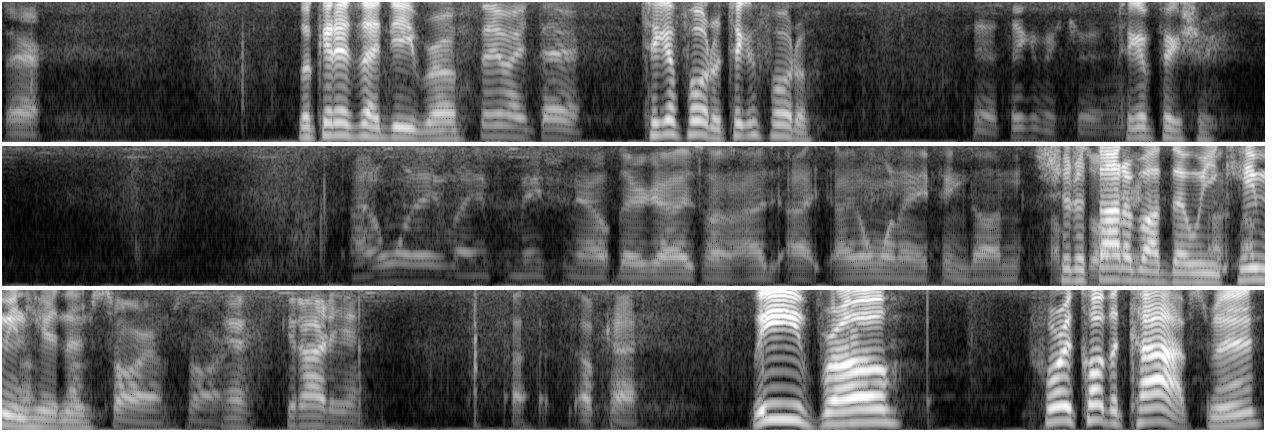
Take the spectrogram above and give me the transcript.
there. Look at his ID, bro. Stay right there. Take a photo. Take a photo. Yeah, take a picture. Take a picture. I don't want any of my information out there, guys. I, I, I don't want anything done. Should have thought about that when you I- came in I'm- here then. I'm sorry. I'm sorry. Yeah, get out of here. Uh, okay. Leave, bro. Before we call the cops, man.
